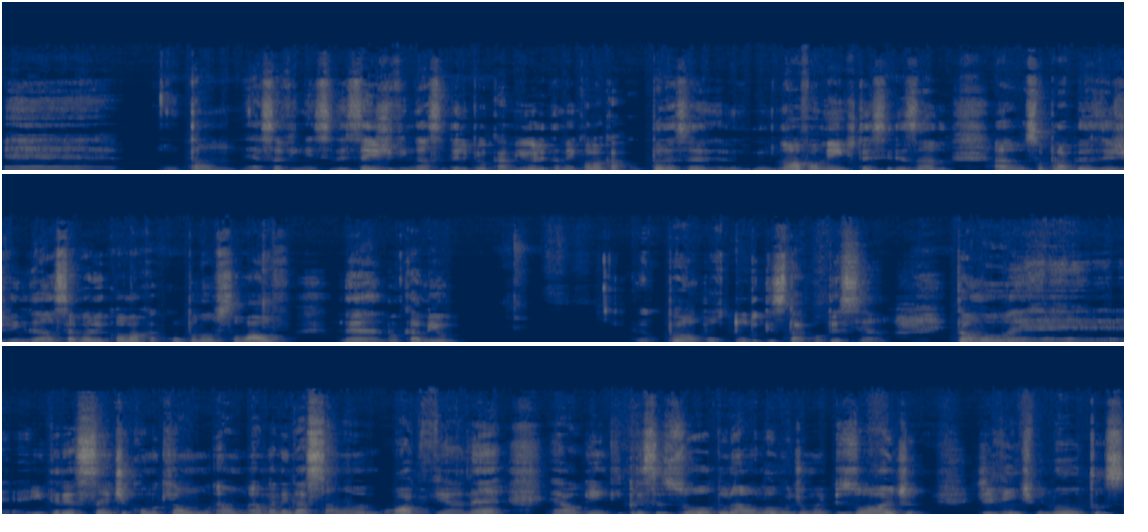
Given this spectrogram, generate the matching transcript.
É, então, essa, esse desejo de vingança dele pelo Camil, ele também coloca a culpa dessa, novamente terceirizando o seu próprio desejo de vingança, agora ele coloca a culpa no seu alvo, né, no Camil por, por, tudo que está acontecendo. Então é, é interessante como que é, um, é, um, é, uma negação óbvia, né? É alguém que precisou, durante, ao longo de um episódio de 20 minutos,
